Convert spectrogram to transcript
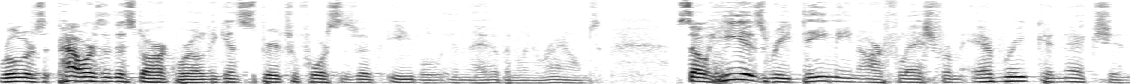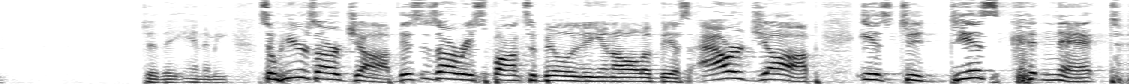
rulers, powers of this dark world against spiritual forces of evil in the heavenly realms. So he is redeeming our flesh from every connection to the enemy. So here's our job. This is our responsibility in all of this. Our job is to disconnect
